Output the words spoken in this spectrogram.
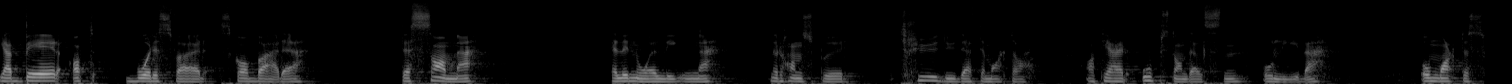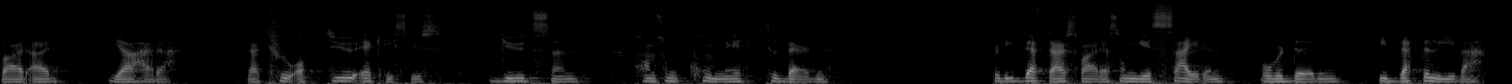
Jeg ber at vår sfær skal være det samme eller noe lignende når han spør tror du dette, Martha, at jeg er oppstandelsen og livet. Og Martas svar er ja, Herre. Jeg tror at du er Kristus, Guds sønn, han som kommer til verden. Fordi dette er svaret som gir seieren over døden i dette livet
